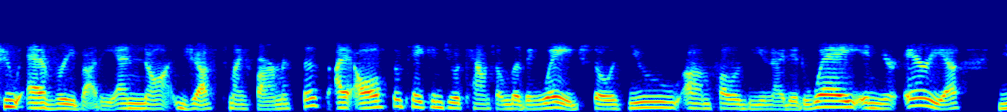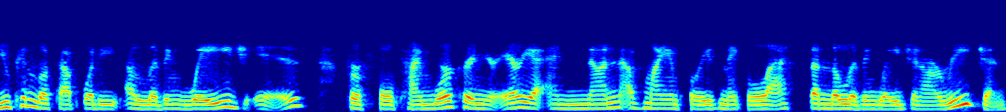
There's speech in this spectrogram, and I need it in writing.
to everybody and not just my pharmacists. I also take into account a living wage. So if you um, follow the United Way in your area, you can look up what a living wage is for a full-time worker in your area and none of my employees make less than the living wage in our region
